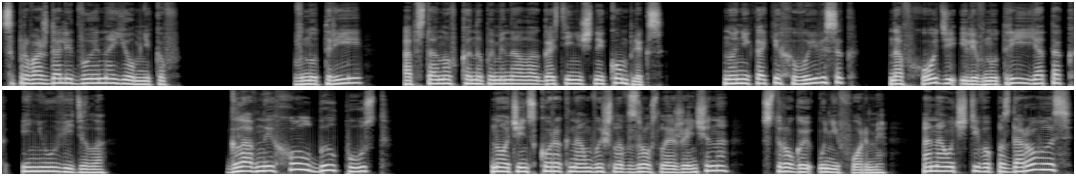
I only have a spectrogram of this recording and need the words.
сопровождали двое наемников. Внутри обстановка напоминала гостиничный комплекс, но никаких вывесок на входе или внутри я так и не увидела. Главный холл был пуст, но очень скоро к нам вышла взрослая женщина в строгой униформе. Она учтиво поздоровалась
